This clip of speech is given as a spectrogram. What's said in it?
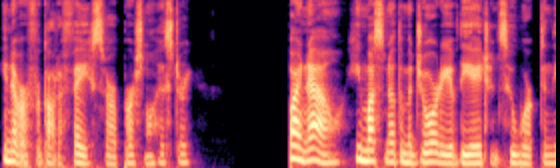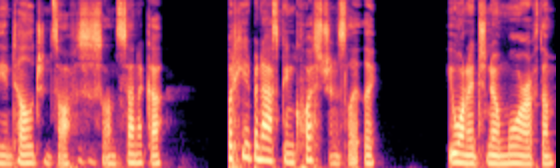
He never forgot a face or a personal history. By now, he must know the majority of the agents who worked in the intelligence offices on Seneca, but he had been asking questions lately. He wanted to know more of them.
